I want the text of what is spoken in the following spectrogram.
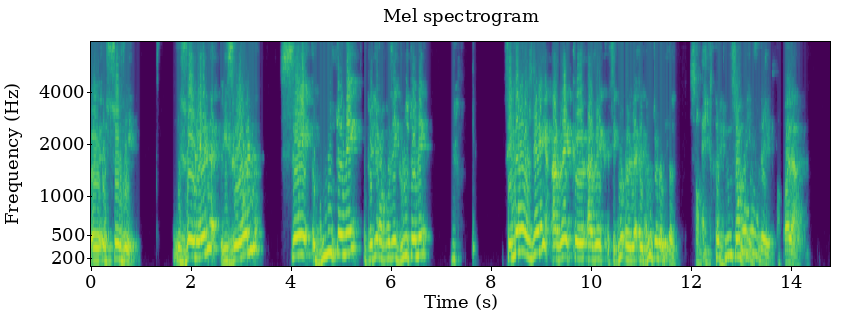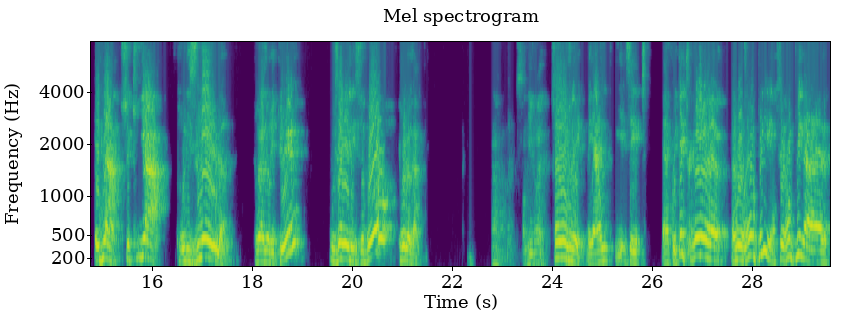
euh, sauver. Zolel, l'islol, c'est gloutonner, on peut dire en français gloutonner. C'est manger avec, euh, avec c'est euh, gloutonner. Sans piffrer. Sans piffrer, voilà. Eh bien, ce qu'il y a pour l'islol, pour la nourriture, vous avez l'isobo pour le vin. Ah, s'enivrer. S'enivrer. Mais il y a un, c'est, il y a un côté très. Euh, on le remplit, on s'est rempli la,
